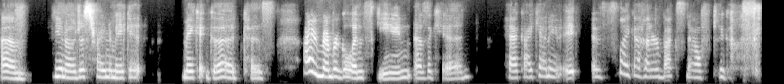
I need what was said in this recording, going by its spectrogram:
um, you know, just trying to make it make it good cuz I remember going skiing as a kid heck i can't even it, it's like a hundred bucks now to go ski-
